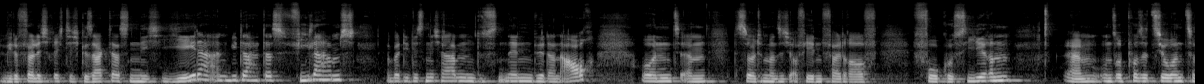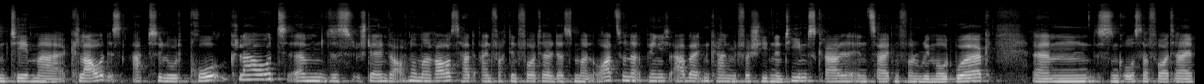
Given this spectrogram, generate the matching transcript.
Wie du völlig richtig gesagt hast, nicht jeder Anbieter hat das, viele haben es, aber die das nicht haben, das nennen wir dann auch. Und ähm, das sollte man sich auf jeden Fall darauf fokussieren. Ähm, unsere Position zum Thema Cloud ist absolut pro Cloud. Ähm, das stellen wir auch nochmal raus. Hat einfach den Vorteil, dass man ortsunabhängig arbeiten kann mit verschiedenen Teams, gerade in Zeiten von Remote Work. Ähm, das ist ein großer Vorteil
